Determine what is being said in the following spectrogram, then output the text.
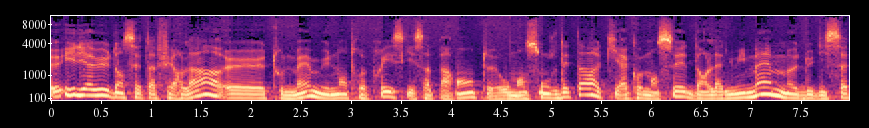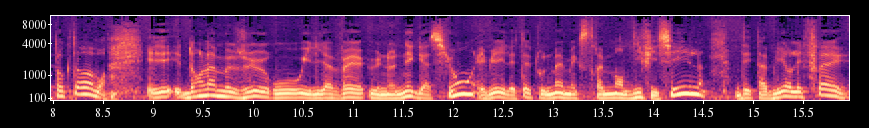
Euh, il y a eu dans cette affaire-là euh, tout de même une entreprise qui s'apparente au mensonge d'État, qui a commencé dans la nuit même du 17 octobre. Et dans la mesure où il y avait une négation, eh bien, il était tout de même extrêmement difficile d'établir les faits.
